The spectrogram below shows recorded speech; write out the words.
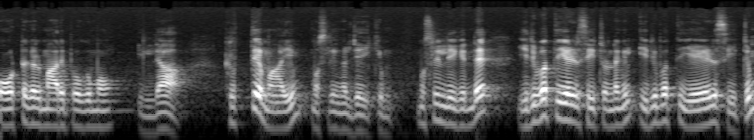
വോട്ടുകൾ മാറിപ്പോകുമോ? ഇല്ല. കൃത്യമായും മുസ്ലിങ്ങൾ ജയിക്കും. മുസ്ലിം ലീഗിന്റെ ഇരുപത്തിയേഴ് സീറ്റ് ഉണ്ടെങ്കിൽ ഇരുപത്തിയേഴ് സീറ്റും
